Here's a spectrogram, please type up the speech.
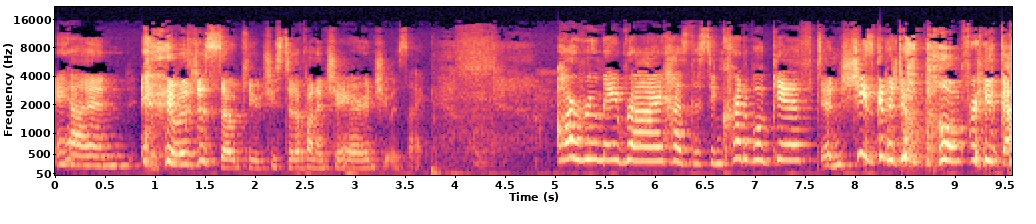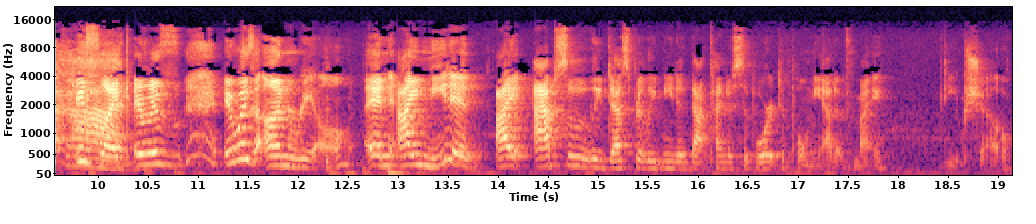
And it was just so cute. She stood up on a chair and she was like, our roommate Rye has this incredible gift and she's gonna do a poem for you guys. Oh like it was it was unreal. And I needed I absolutely desperately needed that kind of support to pull me out of my deep shell.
